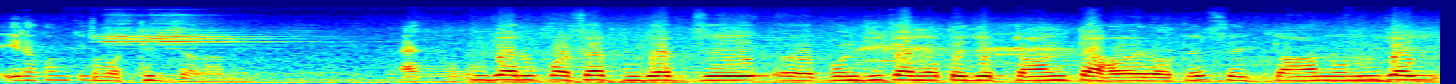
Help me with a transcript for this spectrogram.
এরকম কিছু তোমার ঠিক জানা নেই। একভাবে। পূজার উপাসা পূজার যে আহ, পঞ্জিকা মতে যে টানটা হয় রথে সেই টান অনুযায়ী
